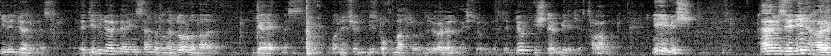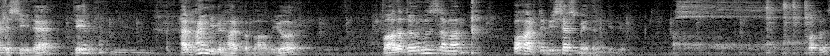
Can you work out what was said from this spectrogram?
dili dönmez. E, dili dönmeyen insanı da bunları zorlamaya gerekmez. Onun için biz okumak zorundayız, öğrenmek zorundayız. Dört işlemi bileceğiz, tamam mı? Neymiş? Hemzenin harekesiyle, değil mi? Herhangi bir harfe bağlıyor. Bağladığımız zaman o harfte bir ses meydana geliyor. Bakınız.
